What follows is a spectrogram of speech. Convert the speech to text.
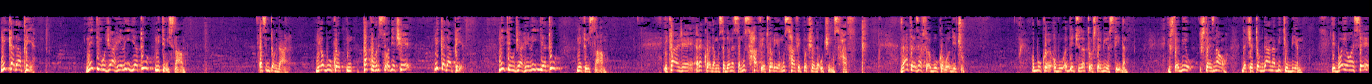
nikada prije. Niti u džahilijetu, niti u islamu. Osim tog dana. Nije obuko takvu vrstu odjeće nikada prije. Niti u džahilijetu, niti u islamu. I kaže, rekao je da mu se donese mushaf i otvorio mushaf i počeo da uči mushaf. Znate li zašto je obuko ovu odjeću? Obukao je ovu odjeću zato što je bio stidan. I što je, bio, što je znao da će tog dana biti ubijen. I bojio se,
